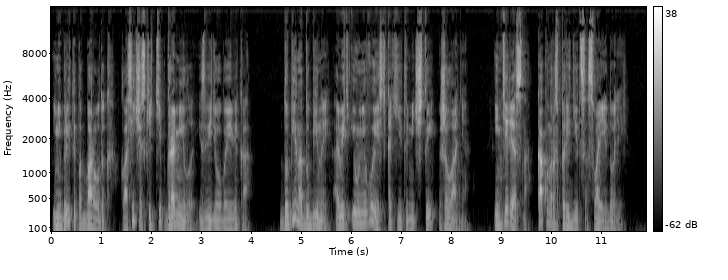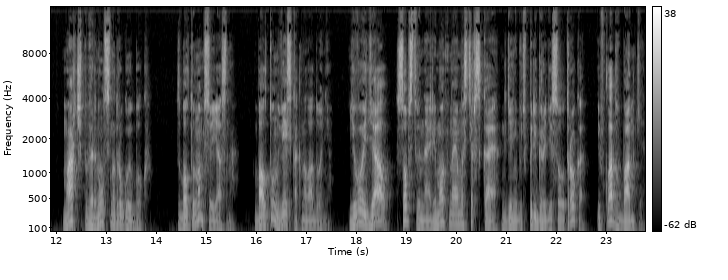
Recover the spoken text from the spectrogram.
и небритый подбородок – классический тип громилы из видеобоевика. Дубина дубиной, а ведь и у него есть какие-то мечты, желания. Интересно, как он распорядится своей долей? Марч повернулся на другой бок. С Болтуном все ясно. Болтун весь как на ладони. Его идеал – собственная ремонтная мастерская где-нибудь в пригороде Саутрока и вклад в банке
